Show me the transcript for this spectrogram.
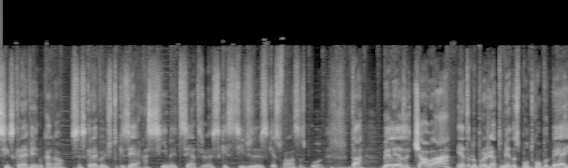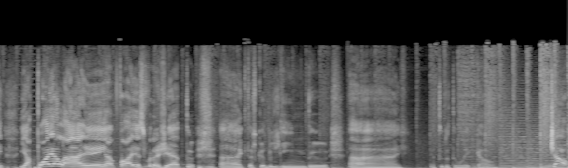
se inscreve aí no canal. Se inscreve onde tu quiser, assina, etc. Eu esqueci de. Eu esqueço de falar essas porra. Tá, beleza. Tchau. Ah, entra no projeto mendas.com.br e apoia lá, hein? Apoia esse projeto. Ai, que tá ficando lindo. Ai, é tudo tão legal. Tchau!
